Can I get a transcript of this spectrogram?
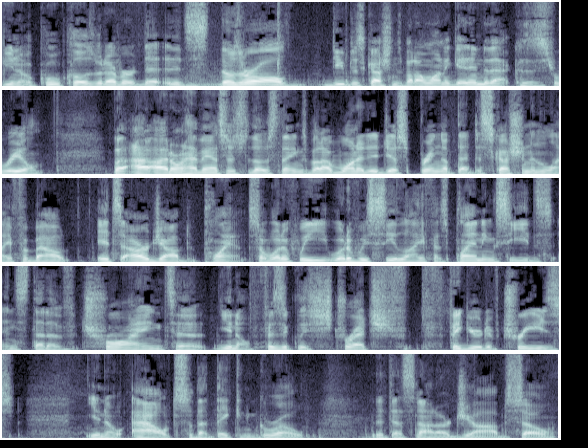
you know, cool clothes, whatever? It's, those are all deep discussions, but I want to get into that because it's real. But I, I, don't have answers to those things. But I wanted to just bring up that discussion in life about it's our job to plant. So what if we what if we see life as planting seeds instead of trying to you know physically stretch figurative trees, you know, out so that they can grow? That that's not our job. So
